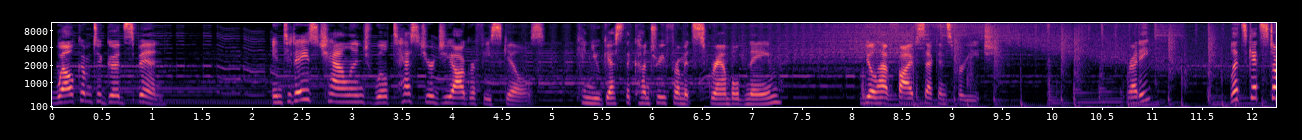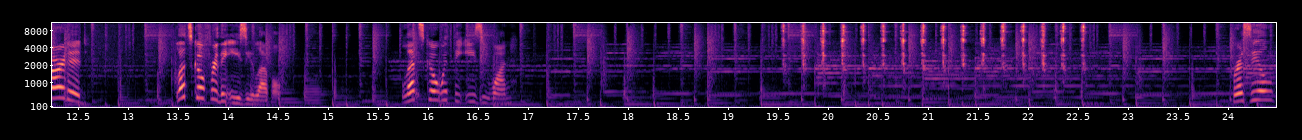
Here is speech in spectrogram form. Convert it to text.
Welcome to Good Spin. In today's challenge, we'll test your geography skills. Can you guess the country from its scrambled name? You'll have five seconds for each. Ready? Let's get started. Let's go for the easy level. Let's go with the easy one. Brazil.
